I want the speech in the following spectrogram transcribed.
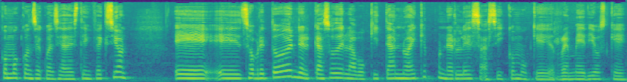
como consecuencia de esta infección. Eh, eh, sobre todo en el caso de la boquita, no hay que ponerles así como que remedios que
